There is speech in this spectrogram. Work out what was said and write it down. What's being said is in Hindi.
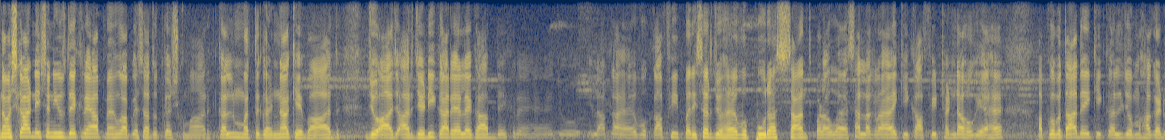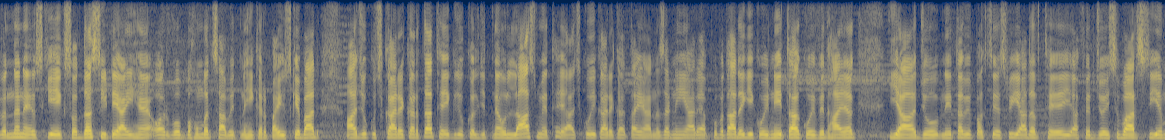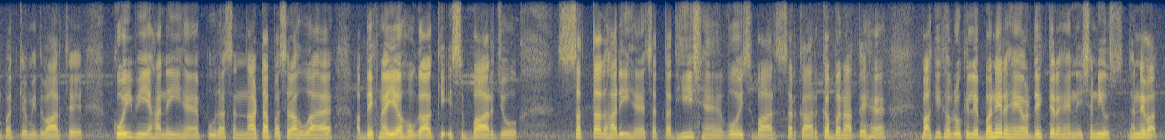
नमस्कार नेशन न्यूज़ देख रहे हैं आप। मैं हूँ आपके साथ उत्कर्ष कुमार। कल मतगणना के बाद जो आज आरजेडी कार्यालय का आप देख रहे हैं इलाका है, वो काफ़ी परिसर जो है, वो पूरा शांत पड़ा हुआ है। ऐसा लग रहा है कि काफ़ी ठंडा हो गया है। आपको बता दें कि कल जो महागठबंधन है, उसकी 110 सीटें आई हैं और वो बहुमत साबित नहीं कर पाई। उसके बाद आज जो कुछ कार्यकर्ता थे, जो कल जितने उल्लास में थे, आज कोई कार्यकर्ता यहाँ नज़र नहीं आ रहे। आपको बता दें कि कोई नेता, कोई विधायक या जो नेता विपक्ष एस यादव थे या फिर जो इस बार सीएम पद के उम्मीदवार थे, कोई भी यहाँ नहीं है। पूरा सन्नाटा पसरा हुआ है। अब देखना यह होगा कि इस बार जो सत्ताधारी हैं, सत्ताधीश हैं, वो इस बार सरकार कब बनाते हैं? बाकी खबरों के लिए बने रहें और देखते रहें नेशन न्यूज़। धन्यवाद।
